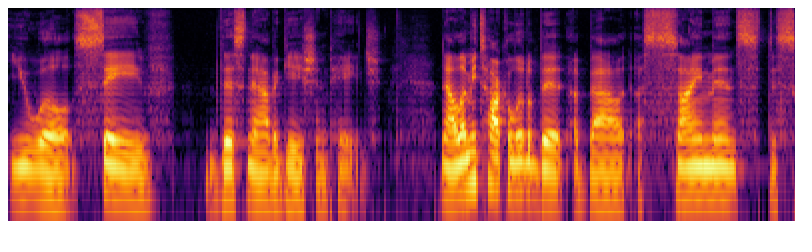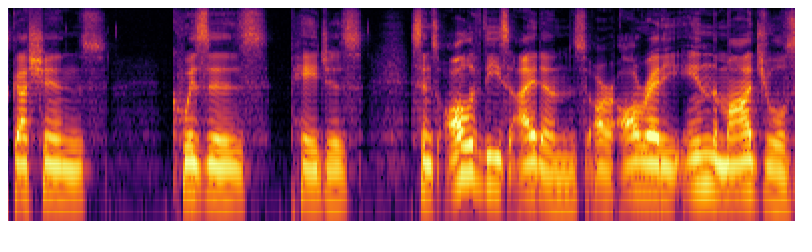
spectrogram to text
you will save this navigation page. Now let me talk a little bit about assignments, discussions, quizzes, pages. Since all of these items are already in the modules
